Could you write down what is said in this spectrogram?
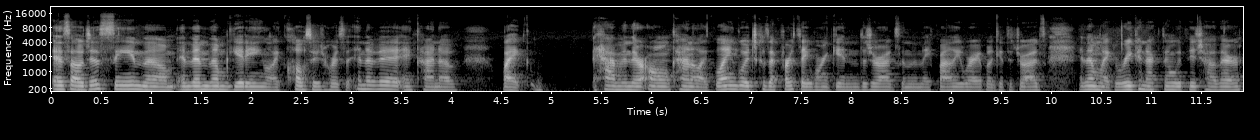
And so just seeing them and then them getting like closer towards the end of it and kind of like having their own kind of like language because at first they weren't getting the drugs and then they finally were able to get the drugs and then like reconnecting with each other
